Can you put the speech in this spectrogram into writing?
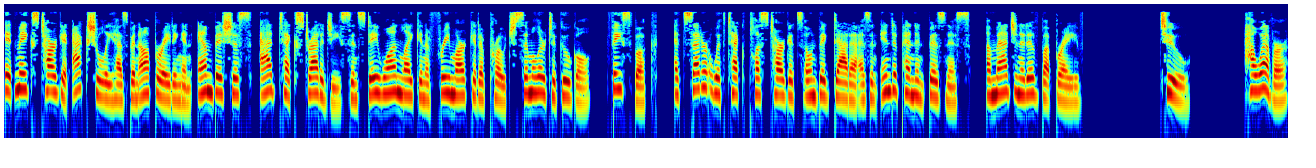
It makes Target actually has been operating an ambitious, ad tech strategy since day one like in a free market approach similar to Google, Facebook, etc. with tech plus Target's own big data as an independent business, imaginative but brave. 2. However,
